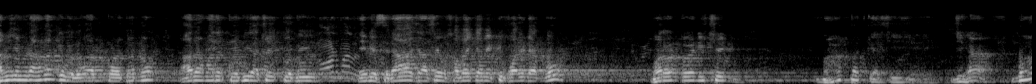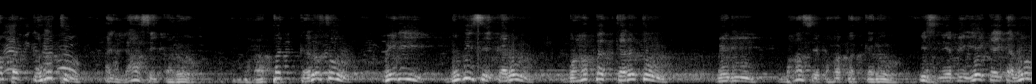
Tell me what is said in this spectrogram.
আমি এম রহমানকে বলবো বরণ করার জন্য আর আমাদের কবি আছে কবি এম এস রাজ আছে সবাইকে আমি একটু পরে ডাকবো বরণ করে নিচ্ছেন मोहब्बत क्या चीज है जी हाँ मोहब्बत करो तो अल्लाह से करो मोहब्बत करो तो मेरी नबी से करो मोहब्बत करो तो मेरी माँ से मोहब्बत करो इसलिए मैं ये कहता हूँ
